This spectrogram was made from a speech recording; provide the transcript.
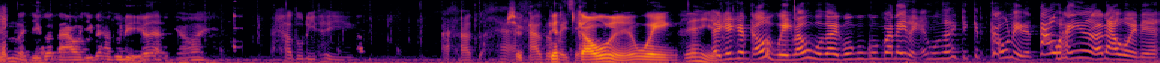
Đúng là chỉ có tao chỉ có hai tôi đĩa là được rồi how to đi thi à, how, to- how, how to kết cấu này nó quen thế gì cái kết cấu quyền lắm quân ơi quân quân quân qua đây lẹ quân ơi cái kết cấu này là tao thấy nó ở đâu rồi nè?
